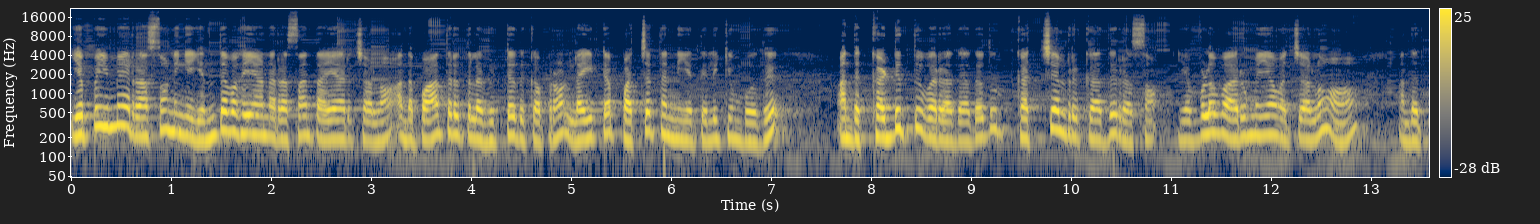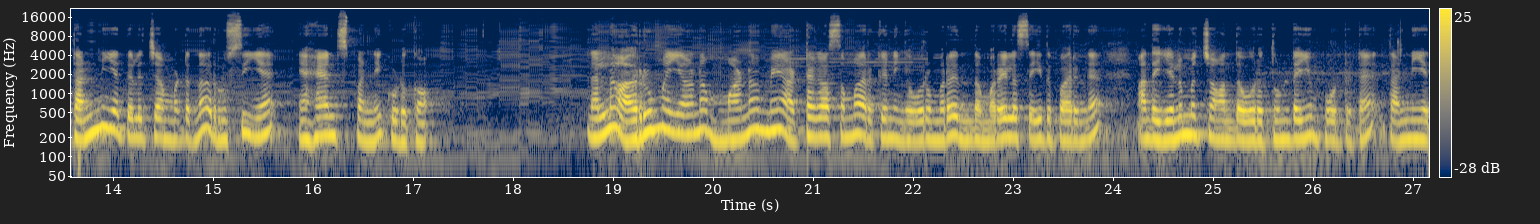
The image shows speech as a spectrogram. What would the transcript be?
எப்பயுமே ரசம் நீங்கள் எந்த வகையான ரசம் தயாரித்தாலும் அந்த பாத்திரத்தில் விட்டதுக்கப்புறம் லைட்டாக பச்சை தண்ணியை தெளிக்கும் போது அந்த கடுத்து வராது. அதாவது ஒரு கச்சல் இருக்காது ரசம். எவ்வளவு அருமையாக வச்சாலும் அந்த தண்ணியை தெளித்தா மட்டும்தான் ருசியை என்ஹான்ஸ் பண்ணி கொடுக்கும். நல்ல அருமையான மனமே அட்டகாசமாக இருக்குது நீங்கள் ஒரு முறை இந்த முறையில் செய்து பாருங்கள் அந்த எலுமிச்சம் அந்த ஒரு துண்டையும் போட்டுட்டேன். தண்ணியை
